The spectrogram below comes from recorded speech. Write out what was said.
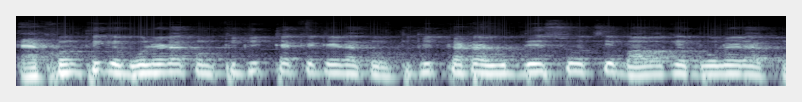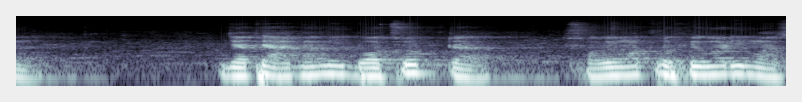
এখন থেকে বলে রাখুন, টিকিটটা কেটে রাখুন। টিকিট কাটার উদ্দেশ্য হচ্ছে বাবাকে বলে রাখুন, যাতে আগামী বছরটা, সবেমাত্র ফেব্রুয়ারি মাস,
